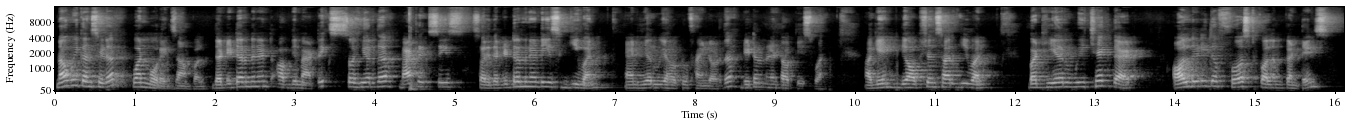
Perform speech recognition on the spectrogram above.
Now we consider one more example, the determinant of the matrix. So here the matrix is, sorry, the determinant is given and here we have to find out the determinant of this one. Again, the options are given, but here we check that already the first column contains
